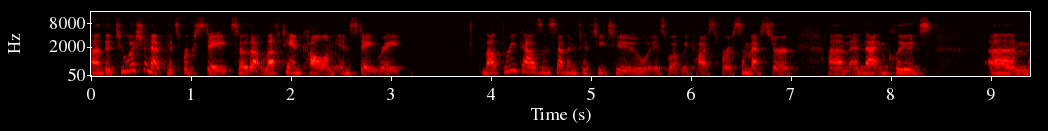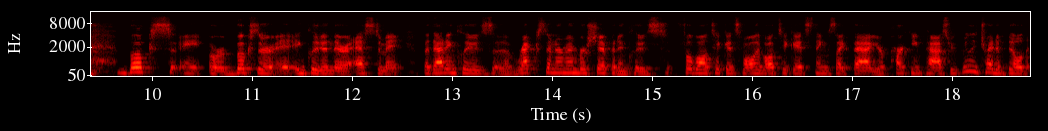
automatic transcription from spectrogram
Uh, the tuition at Pittsburg State, so that left-hand column in-state rate, about 3,752 is what we cost for a semester. Um, and that includes um, books eh, or books are eh, included in their estimate, but that includes a rec center membership. It includes football tickets, volleyball tickets, things like that, your parking pass. We really try to build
